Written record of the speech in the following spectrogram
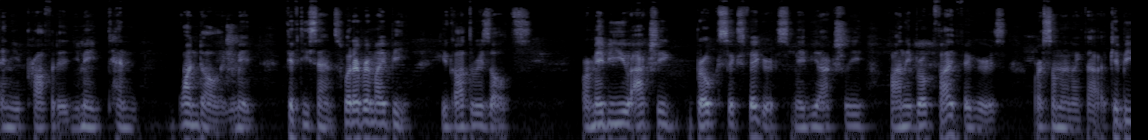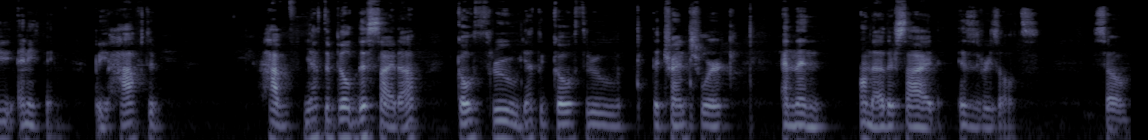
and you profited. You made 10 one dollar. You made 50 cents whatever it might be. You got the results. Or maybe you actually broke six figures. Maybe you actually finally broke five figures or something like that. It could be anything, but you have to have you have to build this side up, go through, you have to go through the trench work and then on the other side is the results. So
